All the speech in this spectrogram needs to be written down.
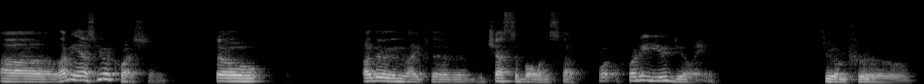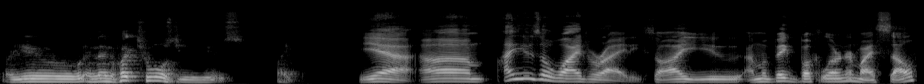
uh, let me ask you a question. So, other than like the the, chessable and stuff, what what are you doing to improve? Are you and then what tools do you use? Like, yeah, um, I use a wide variety. So I use I'm a big book learner myself.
